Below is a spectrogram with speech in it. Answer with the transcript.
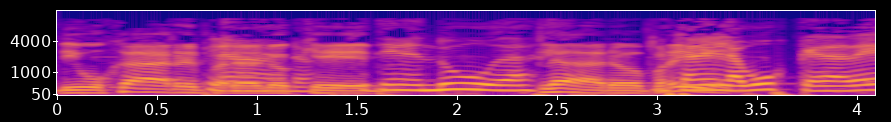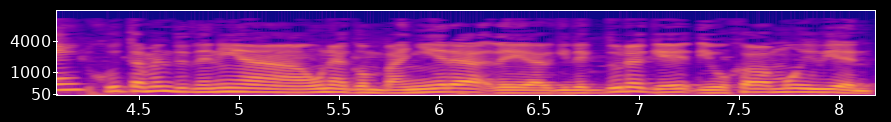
dibujar, para los que... tienen dudas, Claro, que por están ahí... en la búsqueda de... Justamente tenía una compañera de arquitectura que dibujaba muy bien.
